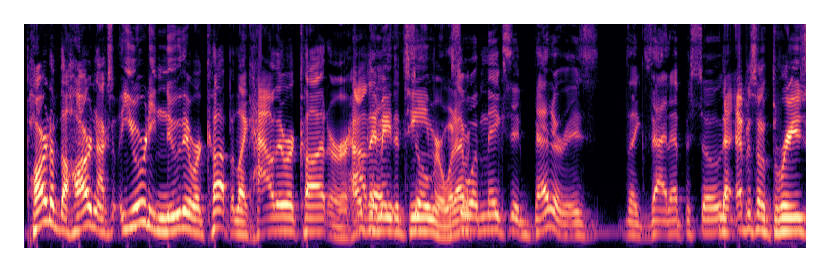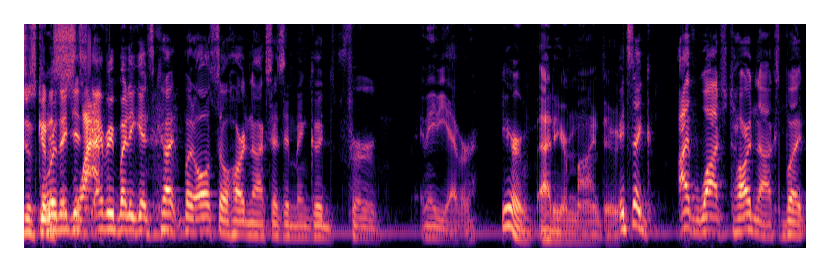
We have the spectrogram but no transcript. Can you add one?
part of the Hard Knocks, you already knew they were cut, but like how they were cut or how they made the team so- or whatever. So what makes it better is like that episode that episode three is just going where to they just everybody gets cut, but also Hard Knocks hasn't been good for maybe ever. you're out of your mind, dude. It's like I've watched Hard Knocks, but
